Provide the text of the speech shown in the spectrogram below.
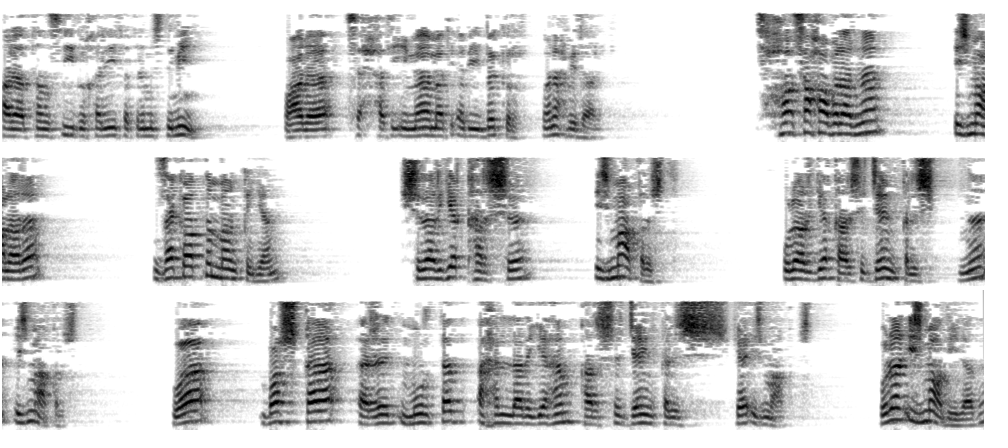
على تنصيب خليفة المسلمين وعلى صحة إمامة أبي بكر ونحو ذلك sahobalarni ijmolari zakotni man qilgan kishilarga qarshi ijmo qilishdi. Ularga qarshi jang qilishni ijmo qilishdi. Va boshqa murtad ahllariga ham qarshi jang qilishga ijmo qilishdi. Bular ijmo deyiladi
